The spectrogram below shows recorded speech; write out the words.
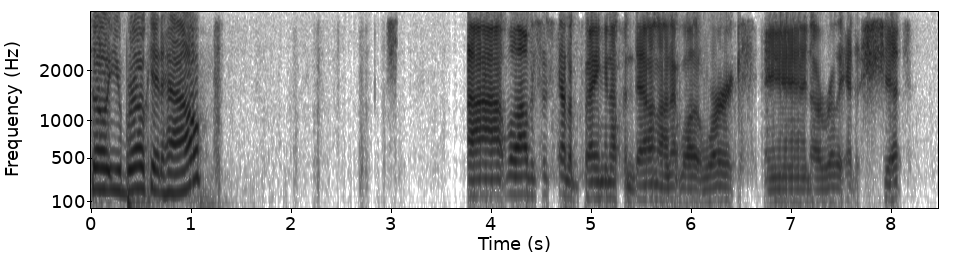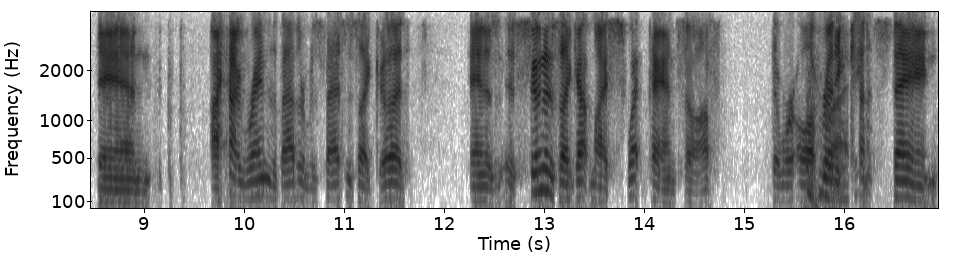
So you broke it how? Uh, well, I was just kind of banging up and down on it while at work, and I really had to shit. And I, I ran to the bathroom as fast as I could. And as, as soon as I got my sweatpants off, that were already Right. kind of stained,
